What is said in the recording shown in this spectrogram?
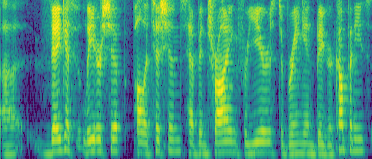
Uh, Vegas leadership, politicians have been trying for years to bring in bigger companies.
